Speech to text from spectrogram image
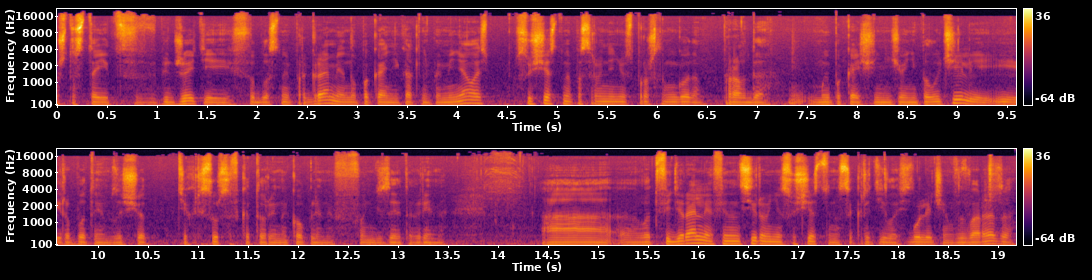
то, что стоит в бюджете и в областной программе, оно пока никак не поменялось существенно по сравнению с прошлым годом. Правда, мы пока еще ничего не получили и работаем за счет тех ресурсов, которые накоплены в фонде за это время. А э, вот федеральное финансирование существенно сократилось, более чем в два раза.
